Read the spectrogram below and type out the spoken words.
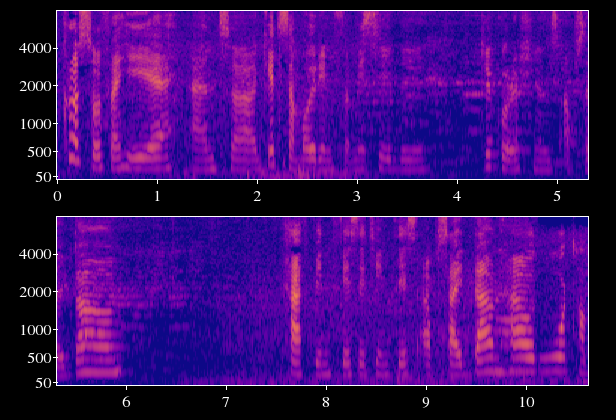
cross over here and uh, get some more information see the decorations upside down. Have been visiting this upside down house. Water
